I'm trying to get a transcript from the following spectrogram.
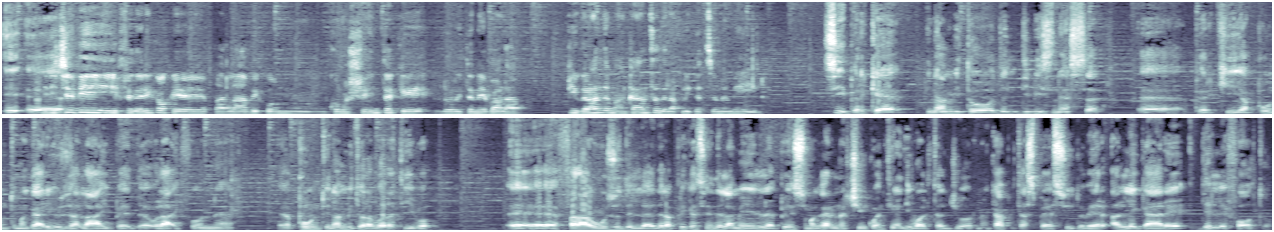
E, Mi eh, dicevi Federico che parlavi con un conoscente che lo riteneva la più grande mancanza dell'applicazione mail. Sì, perché in ambito del- di business, eh, per chi appunto magari usa l'iPad o l'iPhone, eh, appunto in ambito lavorativo, eh, farà uso del- dell'applicazione della mail, penso magari una cinquantina di volte al giorno. Capita spesso di dover allegare delle foto,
